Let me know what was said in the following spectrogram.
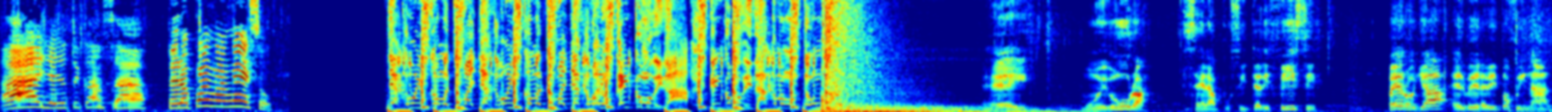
Ay, ya yo estoy cansada. Pero pongan eso. Hey, muy dura. Se la pusiste difícil. Pero ya el veredicto final.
